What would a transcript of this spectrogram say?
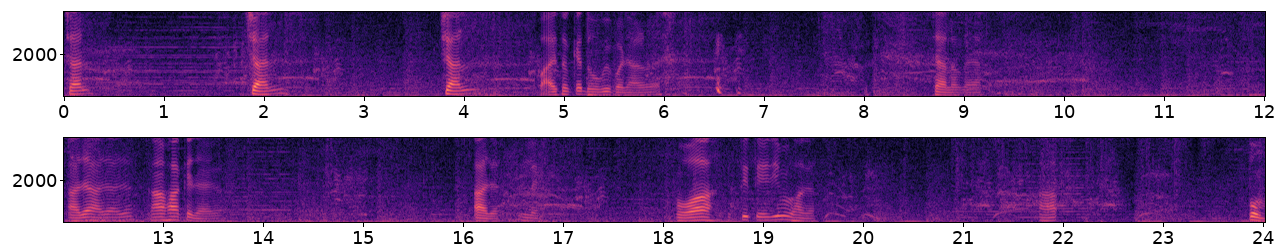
चल। चल। चल। भाई सब के धोबी पछाड़ रहा है। चलो गया। आजा आजा आजा। कहाँ भाग के जाएगा? आजा ले। वाह इतनी तेज़ी में भागा। हाँ बुम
